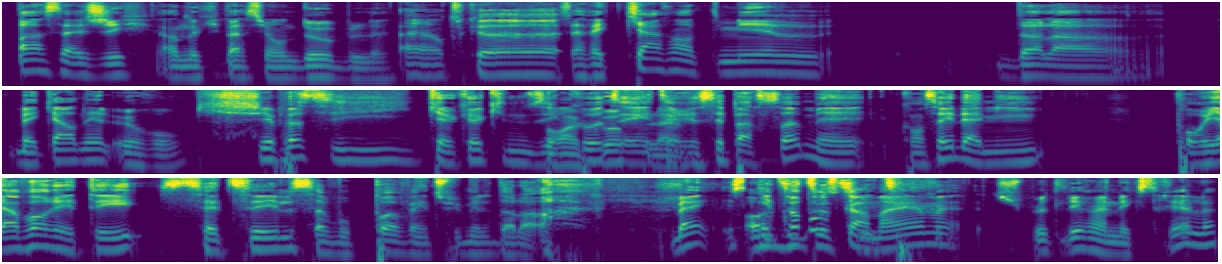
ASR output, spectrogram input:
passager en occupation double. en tout cas, ça fait 40 000 dollars, ben 40 000 euros. Je sais pas si quelqu'un qui nous écoute couple, est intéressé par ça, mais conseil d'amis, pour y avoir été, cette île, ça vaut pas 28 000 dollars. Ben, ce On qui dit propose quand suite. même, je peux te lire un extrait, là.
